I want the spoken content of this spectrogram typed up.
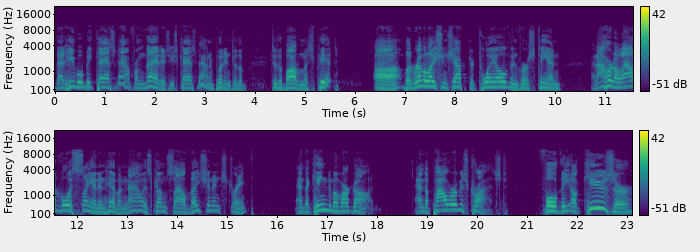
that he will be cast down from that as he's cast down and put into the to the bottomless pit. Uh, but Revelation chapter 12 and verse 10 and I heard a loud voice saying in heaven, Now is come salvation and strength, and the kingdom of our God, and the power of his Christ. For the accuser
